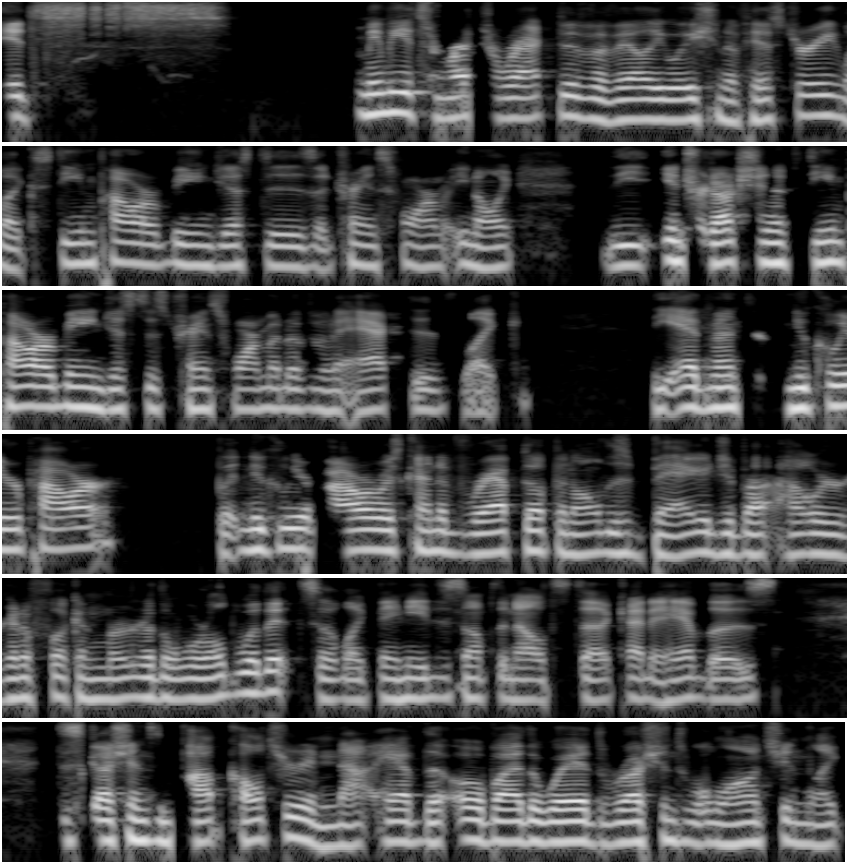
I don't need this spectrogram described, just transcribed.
it's maybe it's a retroactive evaluation of history, like steam power being just as a transform, you know, like the introduction of steam power being just as transformative an act as like the advent of nuclear power. But nuclear power was kind of wrapped up in all this baggage about how we were gonna fucking murder the world with it. So like they needed something else to kind of have those discussions in pop culture and not have the oh by the way the Russians will launch in like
